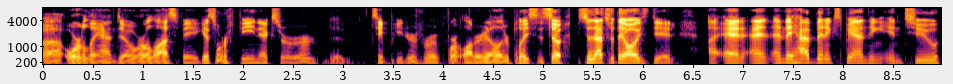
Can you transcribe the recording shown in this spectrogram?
uh, Orlando or Las Vegas or Phoenix or, or St. Petersburg, Fort Lauderdale, other places. So so that's what they always did, uh, and and and they have been expanding into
